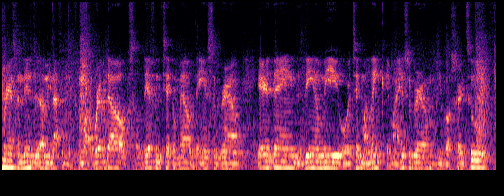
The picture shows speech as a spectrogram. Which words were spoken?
brands from Ninja, I mean not for, for my Rep Dog, so definitely check them out, the Instagram, everything, just DM me or check my link in my Instagram, you go straight to it.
